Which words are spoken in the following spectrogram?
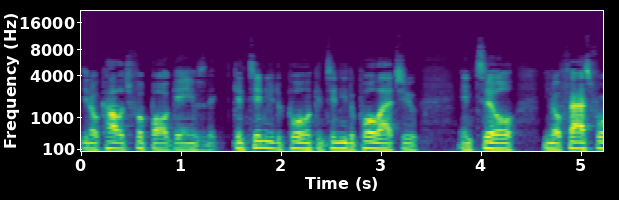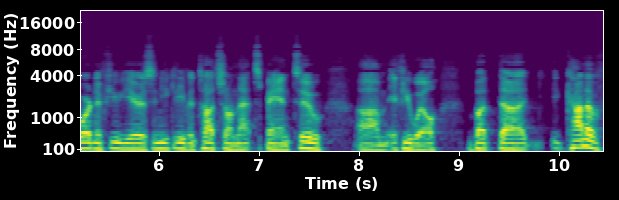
you know college football games, and it continued to pull and continue to pull at you until you know fast forward in a few years, and you can even touch on that span too, um, if you will. But uh, kind of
